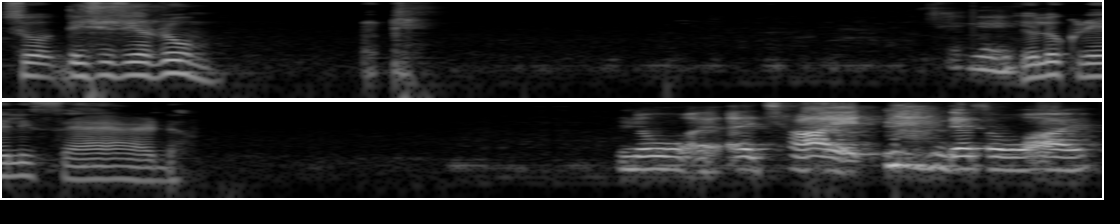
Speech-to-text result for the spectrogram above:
So this is your room. Hmm. You look really sad. No, I, I tired. That's a why.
